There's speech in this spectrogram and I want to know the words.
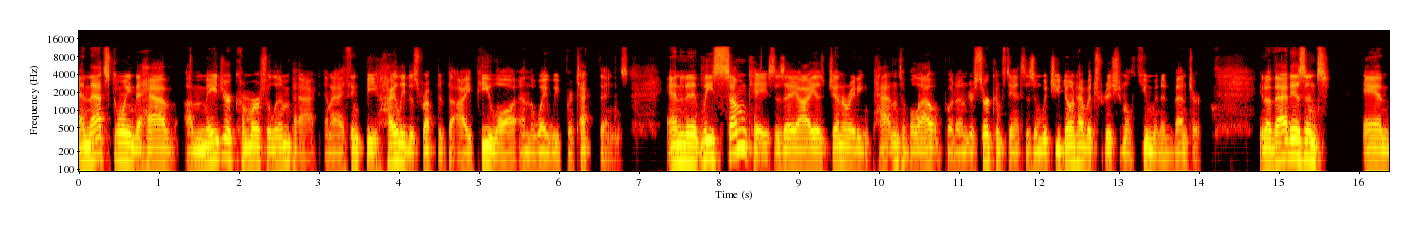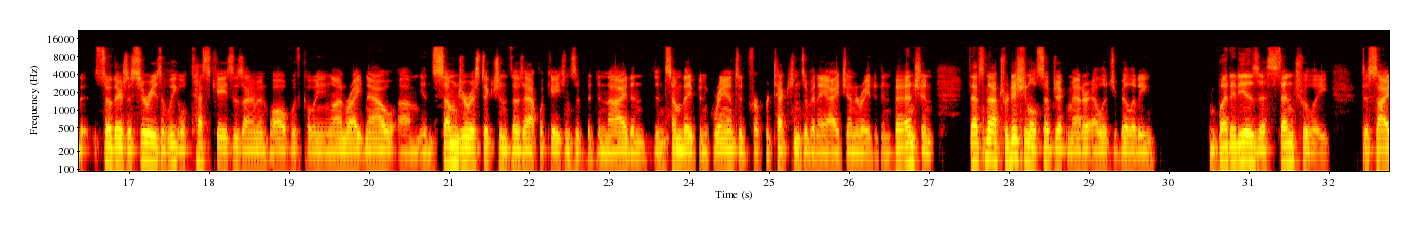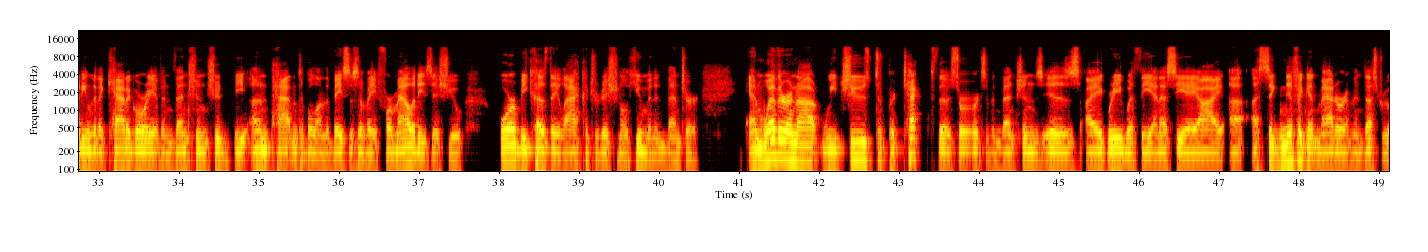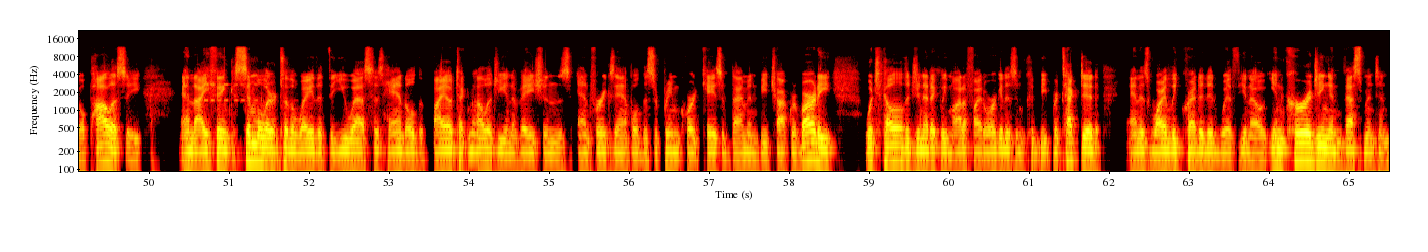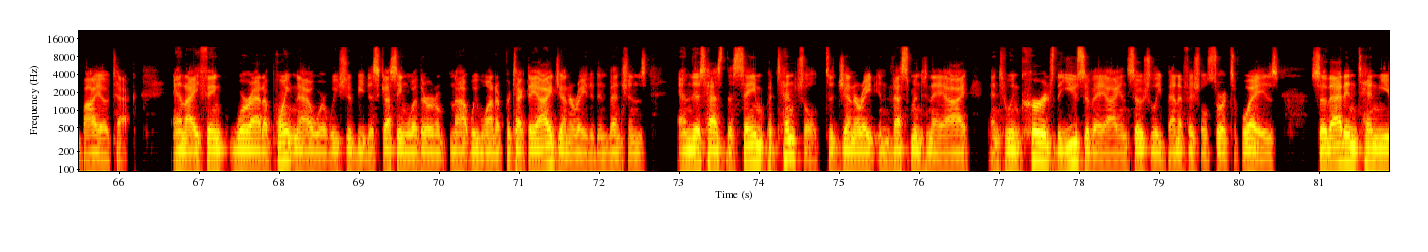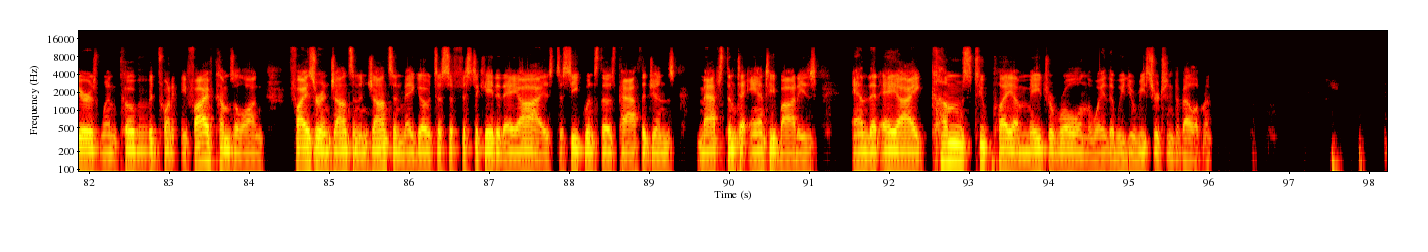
And that's going to have a major commercial impact and I think be highly disruptive to IP law and the way we protect things. And in at least some cases, AI is generating patentable output under circumstances in which you don't have a traditional human inventor. You know, that isn't and so there's a series of legal test cases I'm involved with going on right now. Um, in some jurisdictions, those applications have been denied and in some they've been granted for protections of an AI generated invention. That's not traditional subject matter eligibility, but it is essentially deciding that a category of invention should be unpatentable on the basis of a formalities issue or because they lack a traditional human inventor. And whether or not we choose to protect those sorts of inventions is, I agree with the NSCAI, a, a significant matter of industrial policy. And I think similar to the way that the US has handled biotechnology innovations and, for example, the Supreme Court case of Diamond v. Chakrabarty, which held a genetically modified organism could be protected and is widely credited with, you know, encouraging investment in biotech. And I think we're at a point now where we should be discussing whether or not we want to protect AI generated inventions and this has the same potential to generate investment in AI and to encourage the use of AI in socially beneficial sorts of ways. So that in 10 years, when COVID-25 comes along, Pfizer and Johnson & Johnson may go to sophisticated AIs to sequence those pathogens, match them to antibodies, and that AI comes to play a major role in the way that we do research and development.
